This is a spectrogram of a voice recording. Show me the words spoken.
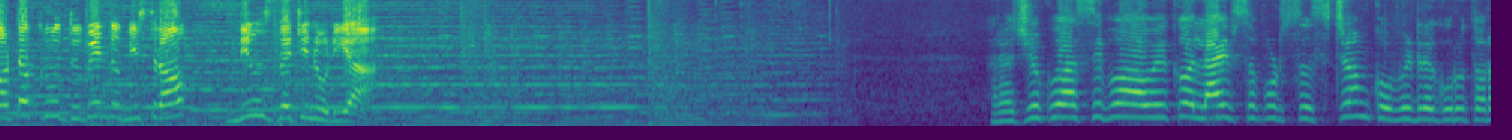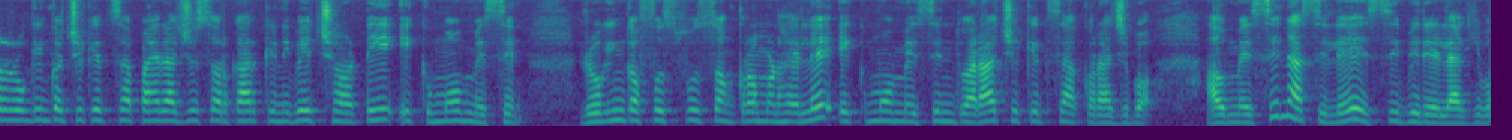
कटकु दुबेन्दु मिश्र न्यूज एटीन ओडिया ରାଜ୍ୟକୁ ଆସିବ ଆଉ ଏକ ଲାଇଫ୍ ସପୋର୍ଟ ସିଷ୍ଟମ୍ କୋଭିଡ୍ରେ ଗୁରୁତର ରୋଗୀଙ୍କ ଚିକିତ୍ସା ପାଇଁ ରାଜ୍ୟ ସରକାର କିଣିବେ ଛଅଟି ଇକ୍ମୋ ମେସିନ୍ ରୋଗୀଙ୍କ ଫୁସ୍ଫୁସ୍ ସଂକ୍ରମଣ ହେଲେ ଇକ୍ମୋ ମେସିନ୍ ଦ୍ୱାରା ଚିକିତ୍ସା କରାଯିବ ଆଉ ମେସିନ୍ ଆସିଲେ ଏସ୍ସିବିରେ ଲାଗିବ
